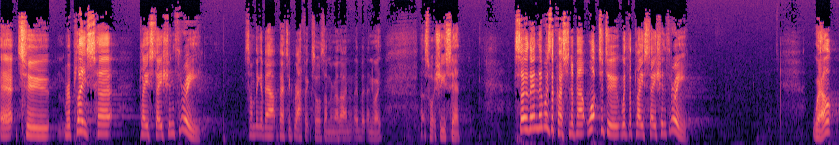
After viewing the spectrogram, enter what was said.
uh, to replace her PlayStation 3. Something about better graphics or something that, I don't know, but anyway, that's what she said. So then there was the question about what to do with the PlayStation 3. Well,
